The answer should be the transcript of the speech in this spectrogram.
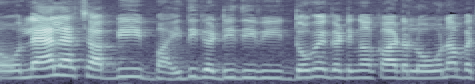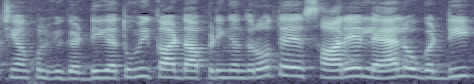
ਉਹ ਲੈ ਲੈ ਚਾਬੀ, ਭਾਈ ਦੀ ਗੱਡੀ ਦੀ ਵੀ, ਦੋਵੇਂ ਗੱਡੀਆਂ ਕੱਢ ਲਓ ਨਾ ਬੱਚਿਆਂ ਕੋਲ ਵੀ ਗੱਡੀ ਹੈ ਤੂੰ ਵੀ ਕੱਢ ਆਪਣੀ ਅੰਦਰੋਂ ਤੇ ਸਾਰੇ ਲੈ ਲਓ ਗੱਡੀ।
